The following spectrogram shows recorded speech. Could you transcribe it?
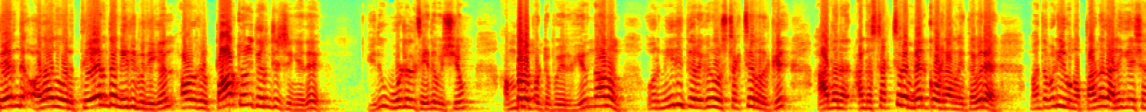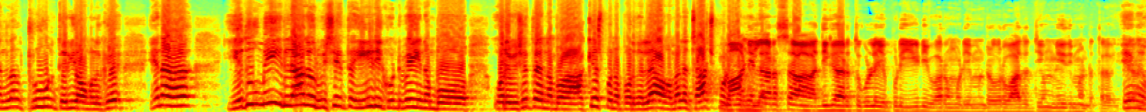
தேர்ந்த அதாவது ஒரு தேர்ந்த நீதிபதிகள் அவர்கள் பார்த்தோன்னே தெரிஞ்சிருச்சுங்க இது. இது ஊழல் செய்த விஷயம் அம்பலப்பட்டு போயிருக்கு. இருந்தாலும் ஒரு நீதித்துறைக்குன்னு ஒரு ஸ்ட்ரக்சர் இருக்கு. அதை அந்த ஸ்ட்ரக்சரை மேற்கொள்றாங்களே தவிர மற்றபடி இவங்க பண்ணது அலிகேஷன்லாம் ட்ரூன்னு தெரியும் அவங்களுக்கு. ஏன்னா எதுவுமே இல்லாத ஒரு விஷயத்தை ஈடி கொண்டு போய் நம்ம ஒரு விஷயத்தை நம்ம அக்யூஸ் பண்ண போறது இல்லை அவங்க மேல சார்ஜ் பண்ண மாநில அரசு அதிகாரத்துக்குள்ள எப்படி ஈடி வர முடியும் என்ற ஒரு வாதத்தையும் நீதிமன்றத்தில் ஏங்க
